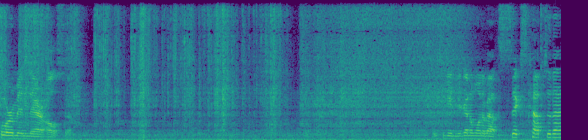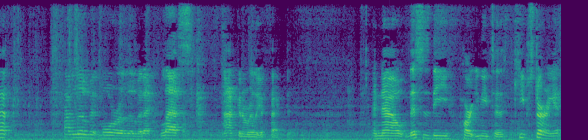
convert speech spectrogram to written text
pour them in there also. Again, you're going to want about six cups of that. Have a little bit more or a little bit less. Not going to really affect it. And now, this is the part you need to keep stirring it.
